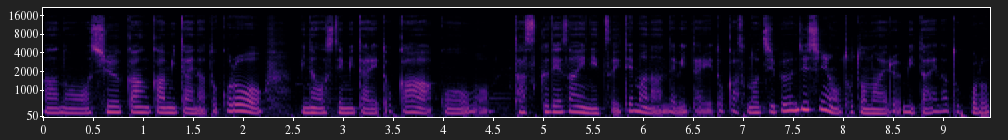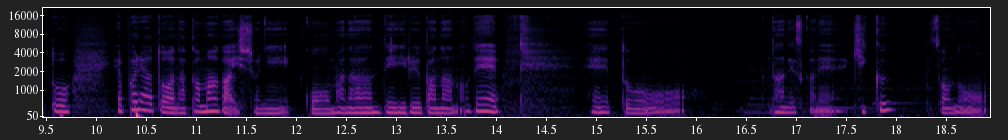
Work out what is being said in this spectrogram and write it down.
あの習慣化みたいなところを見直してみたりとかこうタスクデザインについて学んでみたりとかその自分自身を整えるみたいなところとやっぱりあとは仲間が一緒にこう学んでいる場なのでえっ、ー、と何ですかね聞く？その、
